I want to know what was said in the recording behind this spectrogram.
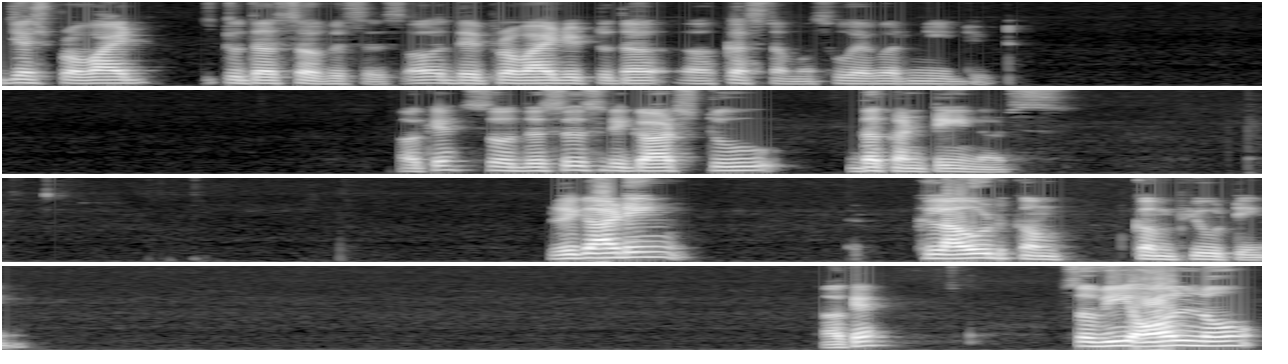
just provide to the services or they provide it to the uh, customers whoever need it. Okay so this is regards to the containers. Regarding cloud com computing. Okay so we all know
